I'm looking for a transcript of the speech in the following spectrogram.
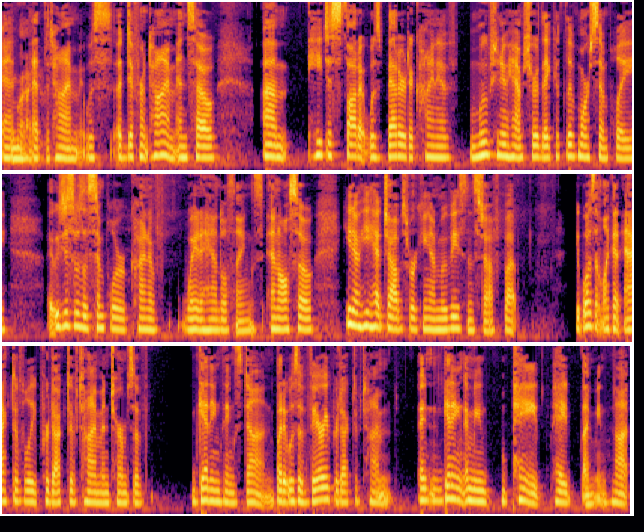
at, Right. at the time. It was a different time. And so, um, he just thought it was better to kind of move to New Hampshire. They could live more simply. It was just was a simpler kind of way to handle things. And also, you know, he had jobs working on movies and stuff, but it wasn't like an actively productive time in terms of getting things done, but it was a very productive time and getting, I mean, paid, paid, I mean, not,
